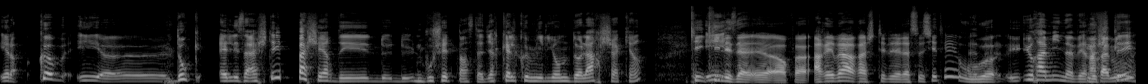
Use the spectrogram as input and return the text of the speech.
Et alors, comme et euh, donc, elle les a achetés pas cher, des, une bouchée de pain, c'est-à-dire quelques millions de dollars chacun. Qui, les a, euh, enfin, Areva a racheté la société ou euh, euh, Uramine avait racheté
